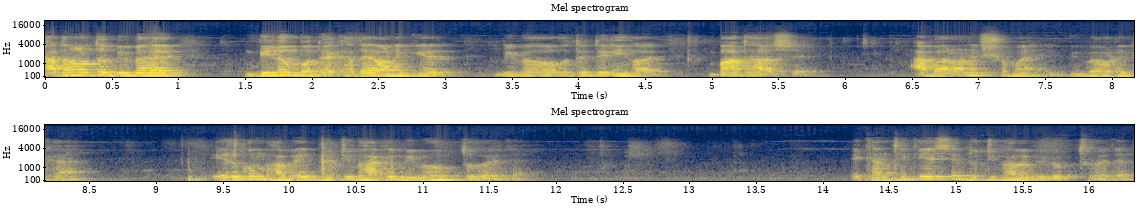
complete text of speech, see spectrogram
সাধারণত বিবাহে বিলম্ব দেখা দেয় অনেকের বিবাহ হতে দেরি হয়, বাধা আসে। আবার অনেক সময় বিবাহ রেখা এরকমভাবে দুটি ভাগে বিভক্ত হয়ে যায়। এখান থেকে এসে দুটি ভাবে বিভক্ত হয়ে যায়।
